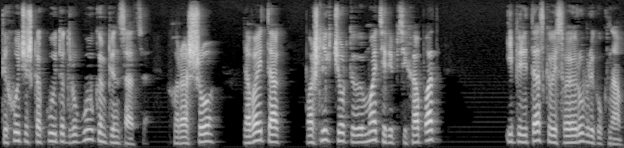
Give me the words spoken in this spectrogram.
Ты хочешь какую-то другую компенсацию? Хорошо. Давай так, пошли к чертовой матери, психопат, и перетаскивай свою рубрику к нам.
